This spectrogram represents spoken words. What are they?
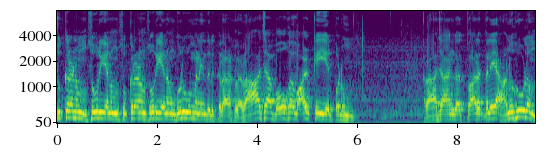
சுக்கிரனும் சூரியனும் சுக்கிரனும் சூரியனும் குருவும் இணைந்திருக்கிறார்கள். ராஜா போக வாழ்க்கை ஏற்படும். ராஜாங்க துவாரத்திலே அனுகூலம்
